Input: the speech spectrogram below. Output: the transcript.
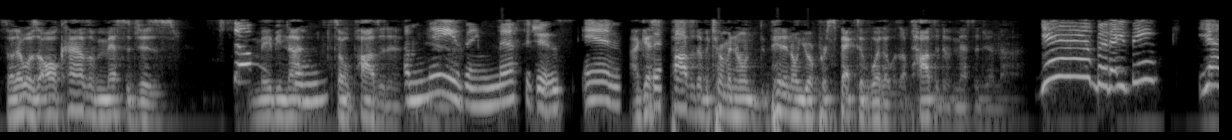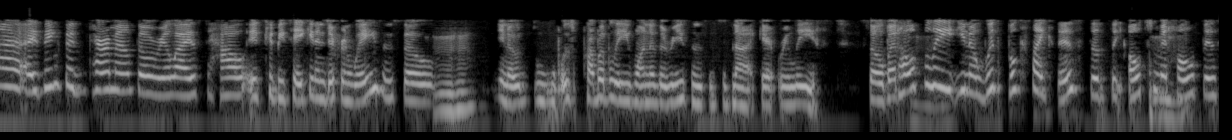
So there was all kinds of messages so maybe not so positive. Amazing yeah. messages in. I guess the, positive, on depending on your perspective whether it was a positive message or not. Yeah, but I think yeah, I think that Paramount though realized how it could be taken in different ways, and so mm-hmm. you know was probably one of the reasons it did not get released. So, but hopefully, you know, with books like this, the the ultimate mm-hmm. hope is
